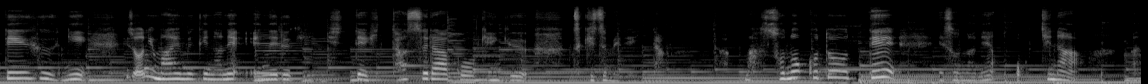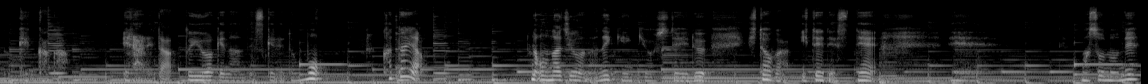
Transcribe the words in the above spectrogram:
っていう風に非常に前向きなねエネルギーにしてひたすらこう研究突き詰めていった、まあ、そのことでそんなね大きな得られたというわけなんですけれども片や同じようなね研究をしている人がいてですね、えーまあ、そのね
